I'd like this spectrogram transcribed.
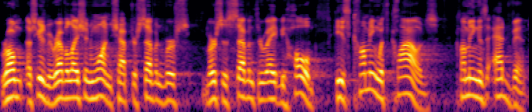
Rome, excuse me, Revelation 1, chapter 7, verse verses 7 through 8 Behold, he is coming with clouds, coming as Advent.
